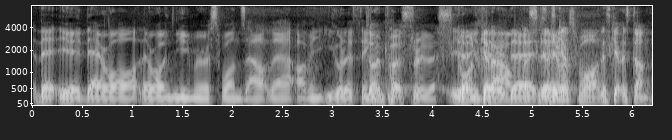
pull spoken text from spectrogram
there, yeah, there are there are numerous ones out there. I mean, you got to think Don't put us through this. Go Yeah, on, get they're- out. they're- Let's, let's, they're- get, let's get this done.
